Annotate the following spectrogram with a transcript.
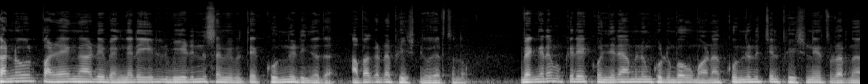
കണ്ണൂർ പഴയങ്ങാടി വെങ്ങരയിൽ വീടിന് സമീപത്തെ കുന്നിടിഞ്ഞത് അപകട ഭീഷണി ഉയർത്തുന്നു. വെങ്ങരമുക്കിലെ കുഞ്ഞിരാമനും കുടുംബവുമാണ് കുന്നിടിച്ചിൽ ഭീഷണിയെ തുടർന്ന്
